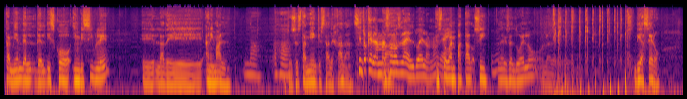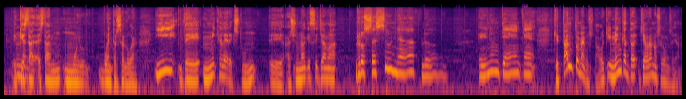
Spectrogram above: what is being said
también del, del disco Invisible, eh, la de Animal. Ajá. Entonces también que está alejada. Siento que la más famosa es la del duelo, ¿no? Esto va empatado, sí. Tendría que ser el duelo o la de Día Cero. Eh, que está, está en muy buen tercer lugar. Y de Michael Erickson, eh, hay una que se llama Rosa es una flor. En un tanque", que tanto me ha gustado, que me encanta, que ahora no sé cómo se llama.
